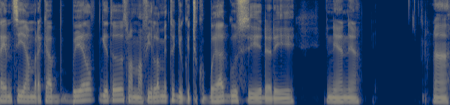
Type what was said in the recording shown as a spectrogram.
tensi yang mereka build gitu selama film itu juga cukup bagus sih dari iniannya. Nah,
